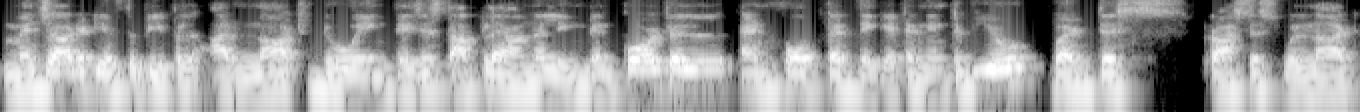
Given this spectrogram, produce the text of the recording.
majority of the people are not doing. They just apply on a LinkedIn portal and hope that they get an interview. But this process will not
